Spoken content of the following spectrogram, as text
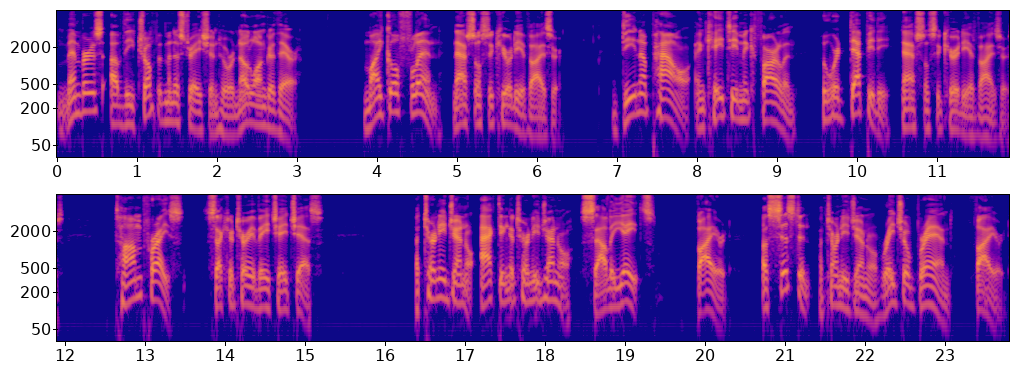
members of the Trump administration who are no longer there. Michael Flynn, National Security Advisor, Dina Powell and KT McFarland, who were deputy National Security Advisors, Tom Price, Secretary of HHS, Attorney General, Acting Attorney General Sally Yates, fired. Assistant Attorney General Rachel Brand, fired.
